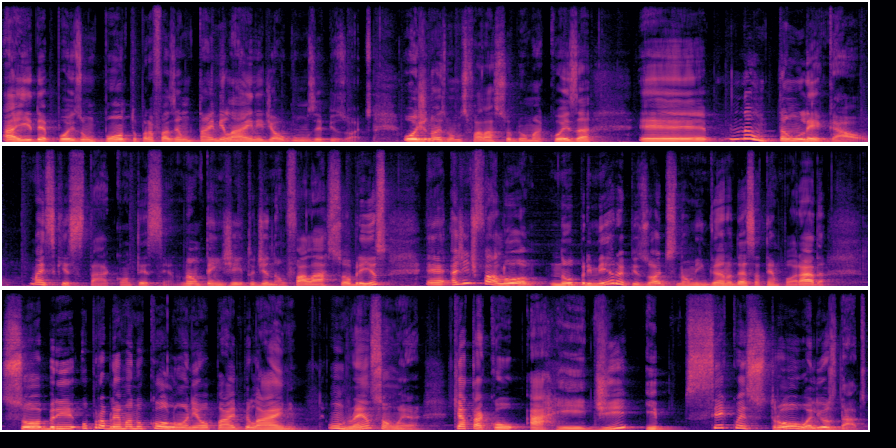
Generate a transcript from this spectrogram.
aí depois um ponto para fazer um timeline de alguns episódios. Hoje nós vamos falar sobre uma coisa é, não tão legal. Mas que está acontecendo. Não tem jeito de não falar sobre isso. É, a gente falou no primeiro episódio, se não me engano, dessa temporada, sobre o problema no Colonial Pipeline um ransomware que atacou a rede e sequestrou ali os dados.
